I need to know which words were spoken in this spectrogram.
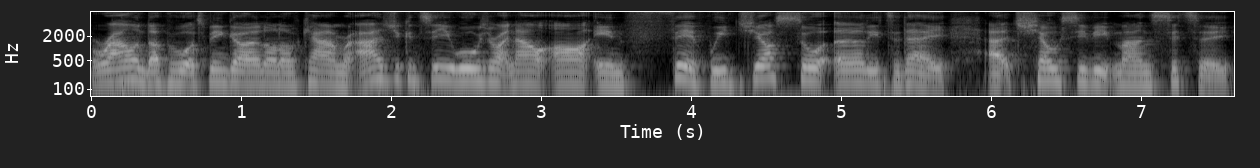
roundup of what's been going on off camera. As you can see, Wolves right now are in fifth. We just saw early today at Chelsea beat Man City.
